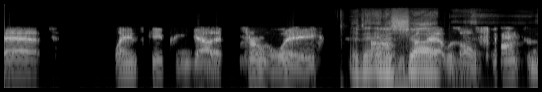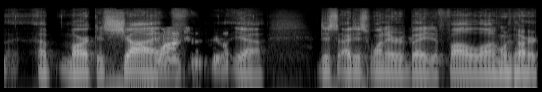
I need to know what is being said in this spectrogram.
at landscaping got it thrown away. And, and um, a shot that was all Swanson. Uh, Mark, a shot. Swanson. Yeah. Just I just want everybody to follow along with our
